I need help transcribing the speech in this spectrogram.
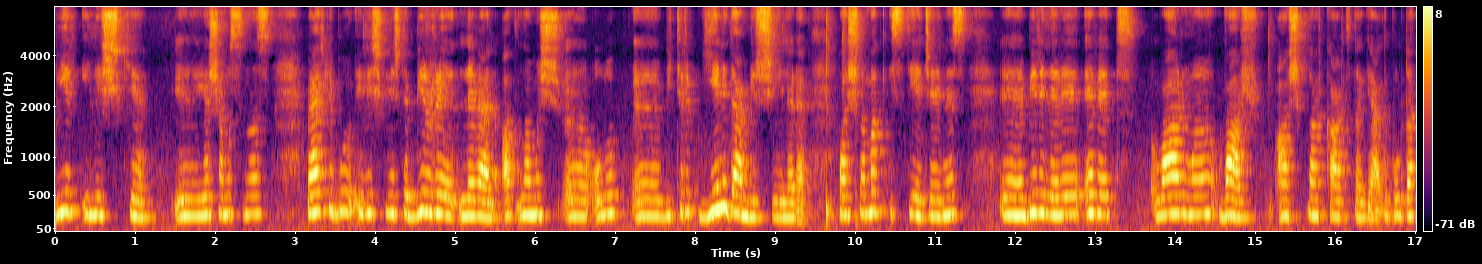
bir ilişki e, yaşamışsınız. Belki bu ilişkin işte bir level atlamış e, olup e, bitirip yeniden bir şeylere başlamak isteyeceğiniz e, birileri evet var mı? Var aşıklar kartı da geldi. Burada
